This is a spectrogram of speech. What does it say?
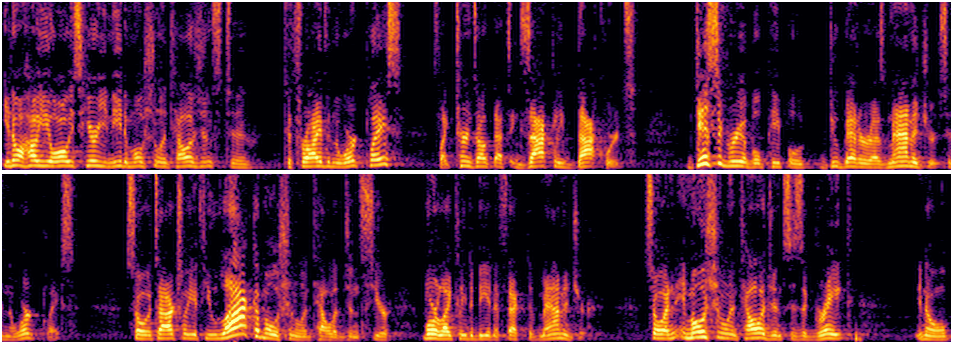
you know how you always hear you need emotional intelligence to, to thrive in the workplace? It's like, turns out that's exactly backwards. Disagreeable people do better as managers in the workplace. So it's actually, if you lack emotional intelligence, you're more likely to be an effective manager. So an emotional intelligence is a great, you know,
